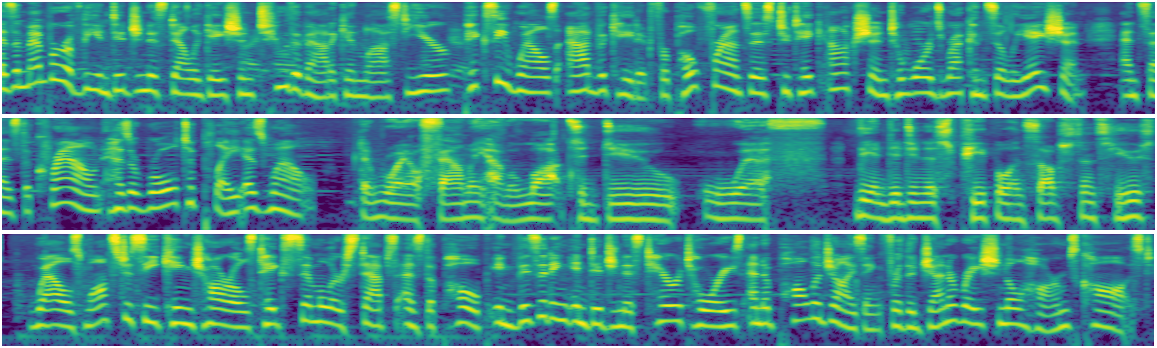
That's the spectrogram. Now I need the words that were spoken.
As a member of the Indigenous delegation to the Vatican last year, Pixie Wells advocated for Pope Francis to take action towards reconciliation and says the Crown has a role to play as well. The royal family have a lot to do with the indigenous people and substance use. Wells wants to see King Charles take similar steps as the Pope in visiting indigenous territories and apologizing for the generational harms caused.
